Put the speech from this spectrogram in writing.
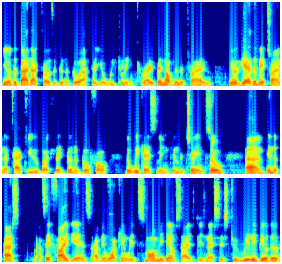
you know the bad actors are going to go after your weak link right? They're not going to try and you know yeah they may try and attack you but they're going to go for the weakest link in the chain. So um, in the past i'd say five years i've been working with small medium sized businesses to really build a,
